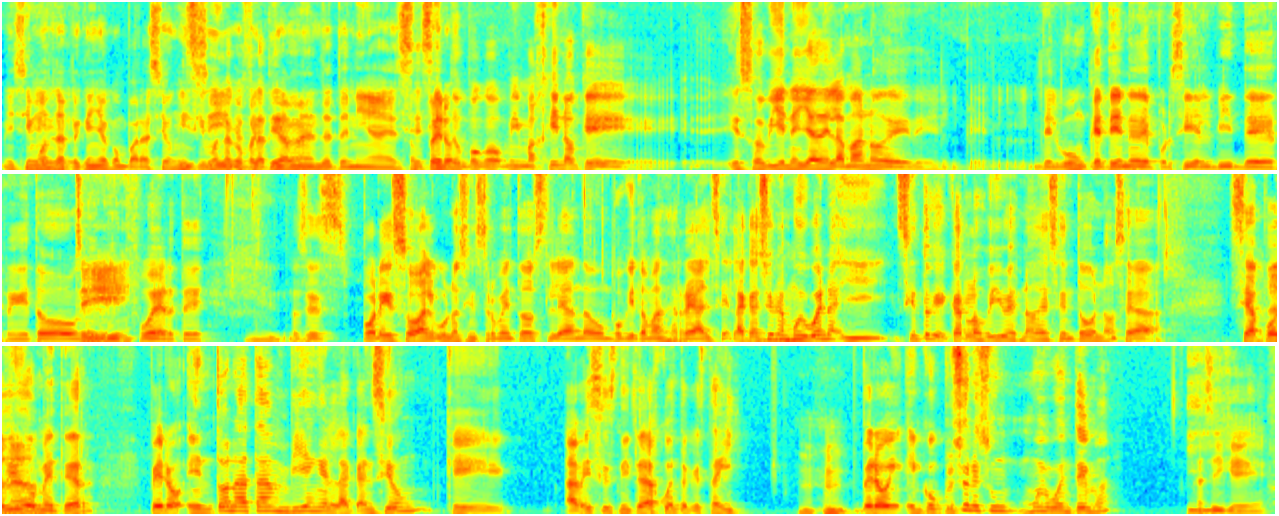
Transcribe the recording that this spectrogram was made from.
Hicimos eh, la pequeña comparación y hicimos sí, la efectivamente tenía eso. Se pero un poco, me imagino que eso viene ya de la mano de, de, de, del boom que tiene de por sí el beat de reggaetón, sí. el beat fuerte. Entonces, por eso algunos instrumentos le han dado un poquito más de realce. La canción es muy buena y siento que Carlos Vives no desentona, o sea, se ha podido nada. meter, pero entona tan bien en la canción que a veces ni te das cuenta que está ahí. Uh -huh. Pero en, en, conclusión es un muy buen tema. Y Así que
